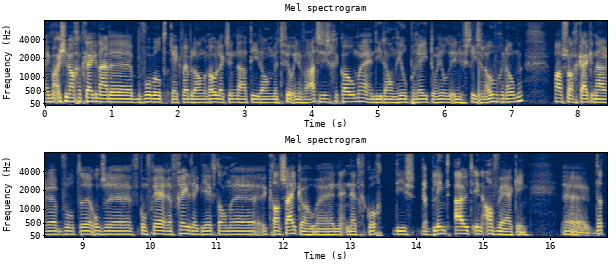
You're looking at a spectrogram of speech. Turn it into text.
Hey, maar als je dan gaat kijken naar de bijvoorbeeld, kijk, we hebben dan Rolex inderdaad die dan met veel innovaties is gekomen en die dan heel breed door heel de industrie zijn overgenomen. Maar als we dan gaan kijken naar eh, bijvoorbeeld eh, onze confrère Frederik, die heeft dan eh Grand Seiko net, net gekocht. Die is, dat blinkt uit in afwerking. Eh, dat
